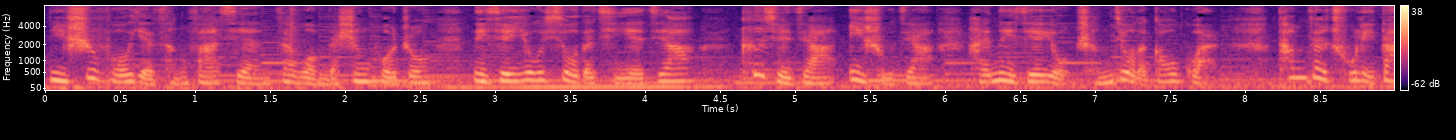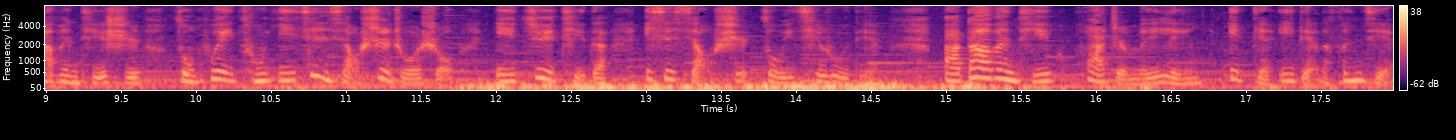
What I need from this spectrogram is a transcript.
你是否也曾发现，在我们的生活中，那些优秀的企业家、科学家、艺术家，还那些有成就的高管，他们在处理大问题时，总会从一件小事着手，以具体的一些小事作为切入点，把大问题化整为零，一点一点的分解，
